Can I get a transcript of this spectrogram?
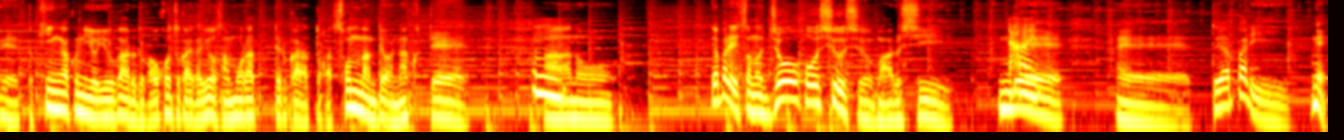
えっと金額に余裕があるとかお小遣いがようさんもらってるからとかそんなんではなくて、うん。あのやっぱりその情報収集もあるしで、はい。えーっとやっぱりね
